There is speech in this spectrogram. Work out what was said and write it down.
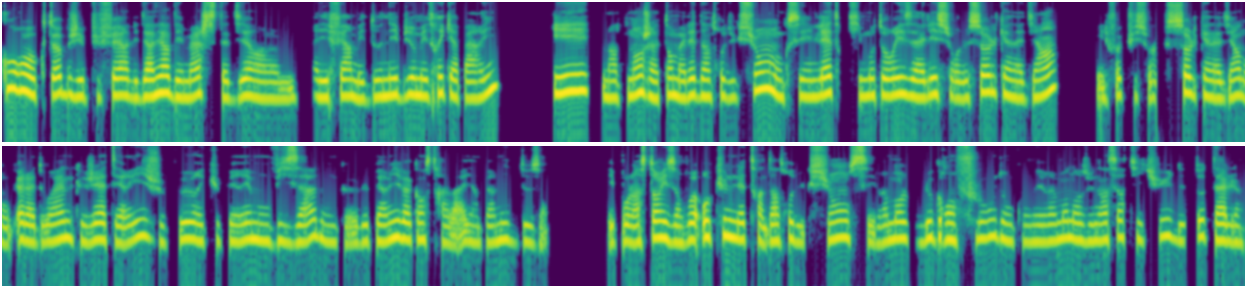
courant octobre, j'ai pu faire les dernières démarches, c'est-à-dire aller faire mes données biométriques à Paris. Et maintenant, j'attends ma lettre d'introduction. Donc, c'est une lettre qui m'autorise à aller sur le sol canadien. Et une fois que je suis sur le sol canadien, donc à la douane, que j'ai atterri, je peux récupérer mon visa, donc le permis vacances-travail, un permis de deux ans. Et pour l'instant, ils n'envoient aucune lettre d'introduction. C'est vraiment le grand flou, donc on est vraiment dans une incertitude totale.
